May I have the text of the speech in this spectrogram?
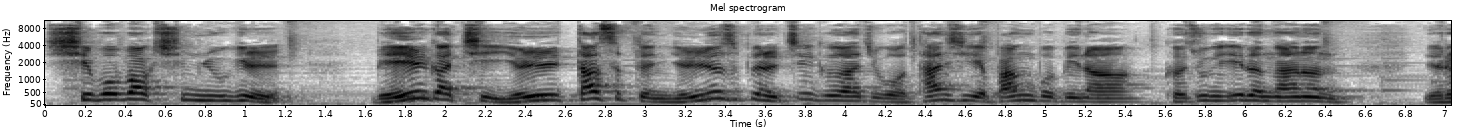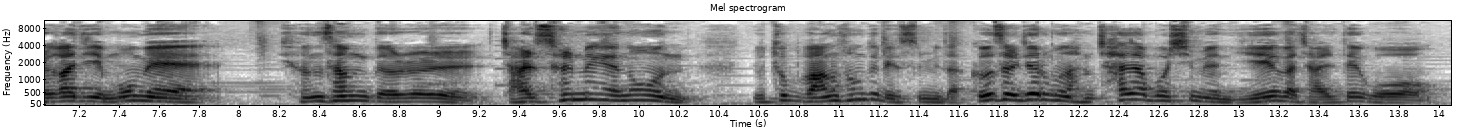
15박 16일 매일같이 15편, 16편을 찍어가지고 단식의 방법이나 그 중에 일어나는 여러 가지 몸의 현상들을 잘 설명해 놓은 유튜브 방송들이 있습니다. 그것을 여러분 한번 찾아보시면 이해가 잘 되고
